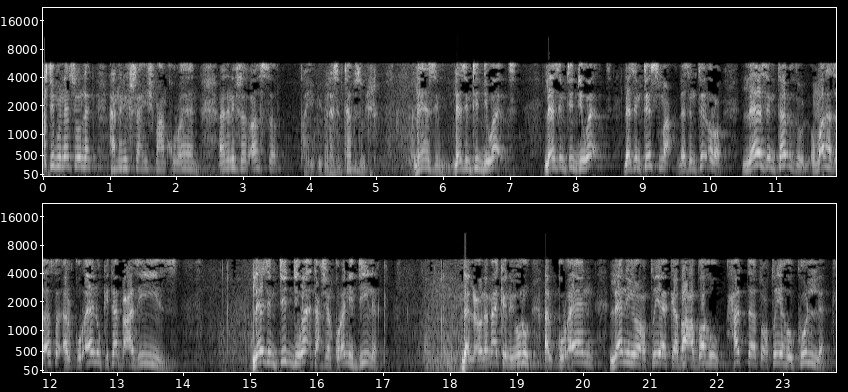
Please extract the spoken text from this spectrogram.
كتير من الناس يقول لك أنا نفسي أعيش مع القرآن أنا نفسي أتأثر. طيب يبقى لازم تبذل. لازم لازم تدي وقت. لازم تدي وقت لازم تسمع لازم تقرأ لازم تبذل. أمال هتأثر القرآن كتاب عزيز. لازم تدي وقت عشان القرآن يديلك ده العلماء كانوا يقولوا القرآن لن يعطيك بعضه حتى تعطيه كلك.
